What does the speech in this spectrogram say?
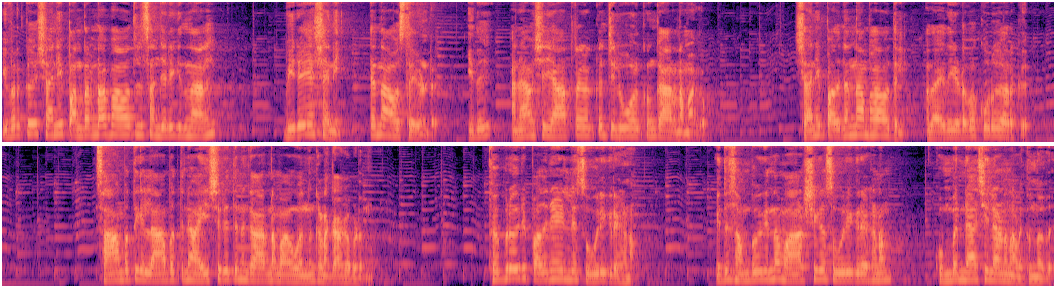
ഇവർക്ക് ശനി പന്ത്രണ്ടാം ഭാവത്തിൽ സഞ്ചരിക്കുന്നതിനാൽ വിരയ ശനി എന്ന അവസ്ഥയുണ്ട്. ഇത് അനാവശ്യ യാത്രകൾക്കും ചിലവുകൾക്കും കാരണമാകും. ശനി പതിനൊന്നാം ഭാവത്തിൽ അതായത് ഇടവക്കൂറുകാർക്ക് സാമ്പത്തിക ലാഭത്തിനും ഐശ്വര്യത്തിനും കാരണമാകുമെന്നും കണക്കാക്കപ്പെടുന്നു. ഫെബ്രുവരി പതിനേഴിലെ സൂര്യഗ്രഹണം. ഇത് സംഭവിക്കുന്ന വാർഷിക സൂര്യഗ്രഹണം കുംഭൻ രാശിയിലാണ് നടക്കുന്നത്.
